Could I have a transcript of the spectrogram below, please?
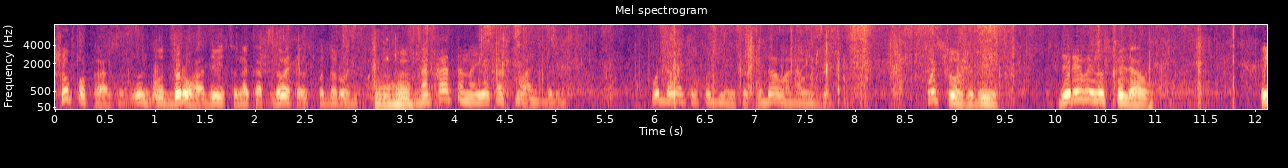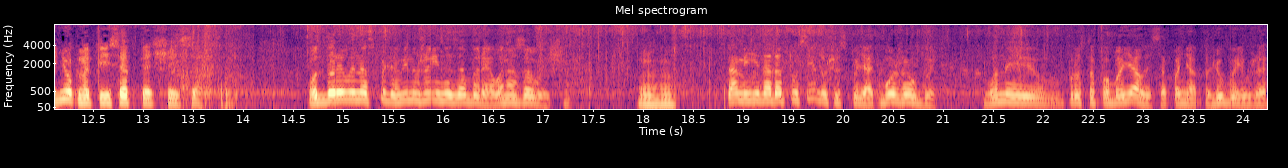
Що показувати? От, от дорога, дивіться на карту. Давайте ось по дорозі. Угу. Накатана як асфальт, блін. От давайте подивимося, куди вона веде. Ось теж, дивіться. Деревину спиляли. Пеньок на 55-60. От деревина спиляла, він вже її не забере, вона завиша. Угу. Там її треба ту слідущу спиляти, може вбити. Вони просто побоялися, понятно, любий вже, е,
